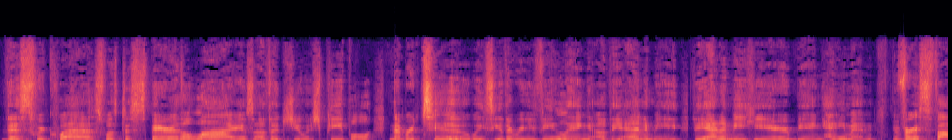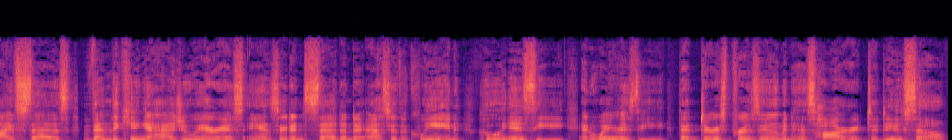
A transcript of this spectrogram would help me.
This request was to spare the lives of the Jewish people. Number two, we see the revealing of the enemy, the enemy here being Haman. Verse 5 says, Then the king Ahasuerus answered and said unto Esther the queen, Who is he, and where is he, that durst presume in his heart to do so?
